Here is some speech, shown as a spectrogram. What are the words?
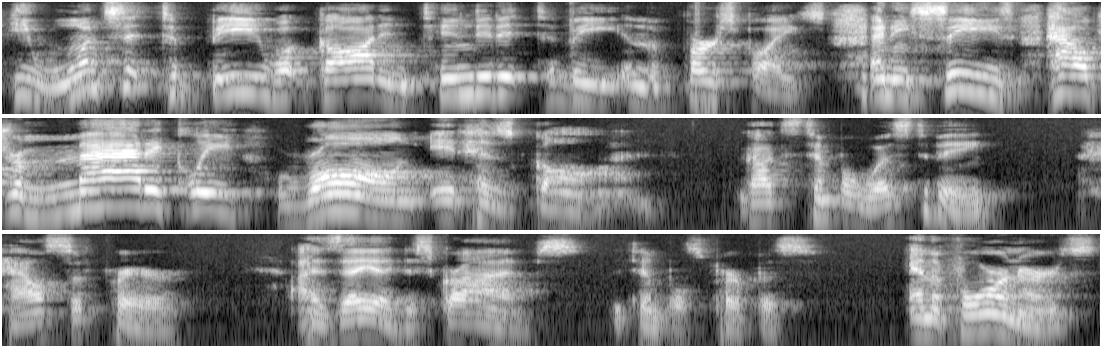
he wants it to be what God intended it to be in the first place. And he sees how dramatically wrong it has gone. God's temple was to be a house of prayer. Isaiah describes the temple's purpose. And the foreigners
